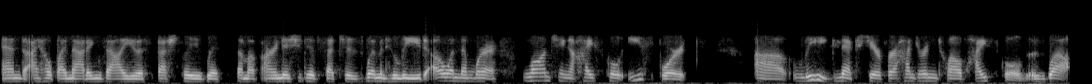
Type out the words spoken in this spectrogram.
And I hope I'm adding value, especially with some of our initiatives such as Women Who Lead. Oh, and then we're launching a high school esports uh, league next year for 112 high schools as well.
